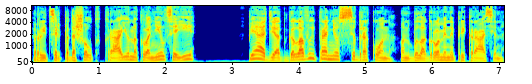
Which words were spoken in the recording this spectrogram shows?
Рыцарь подошел к краю, наклонился и... Пяди от головы пронесся дракон. Он был огромен и прекрасен,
